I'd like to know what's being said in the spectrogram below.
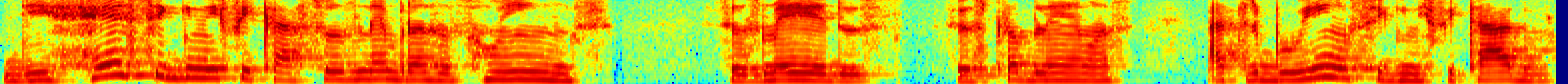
de ressignificar suas lembranças ruins, seus medos, seus problemas, atribuir um significado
